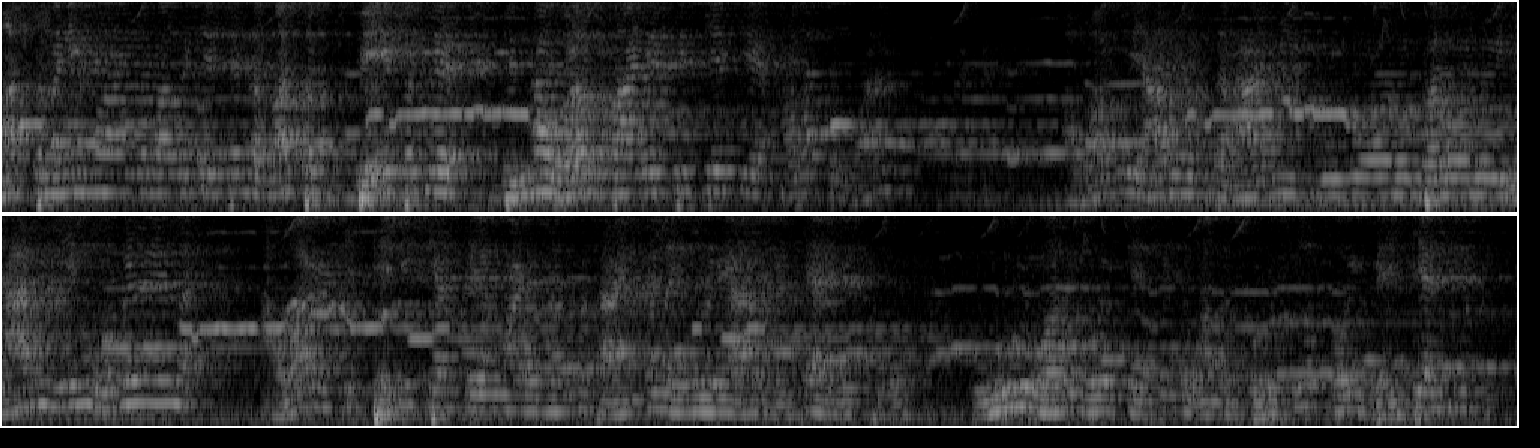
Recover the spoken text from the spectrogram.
ಮತ್ತೆ ಮನೆ ಮುಂದೆ ಬಂದ ಕೇಸಿಂದ ಮತ್ತೆ ಬೇಕಂದ್ರೆ ದಿನ ಒಳಗೆ ಮಾಡಿರ್ತಿಕ್ಕೆ ಅವತ್ತು ಅವಾಗೂ ಯಾರು ಆರ್ಮಿ ಕೂಗೋರು, ಬರೋರು, ಯಾರು ಏನು ಹೋಗಲೇ ಇಲ್ಲ. ಅವಾಗ ತಲೆ ಏನು ಮಾಡಿದ್ರು ಮಾಡಿದ್ರು ಸಾಯಂಕಾಲ ಐದುವರೆ, ಆರು ಗಂಟೆ ಆಗಿತ್ತು. ಊರು ಹೊರಗೆ ಹೋಗಿ ಕೇಸಿಂದ ಒಂದು ಹೋಗಿ ಬೆಂಕಿ ಹಚ್ಚಿಬಿಟ್ಟು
